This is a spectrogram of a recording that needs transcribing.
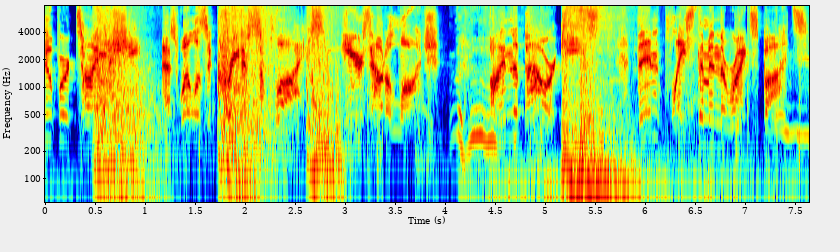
Super time machine, as well as a crate of supplies. Here's how to launch. Find the power keys, then place them in the right spots.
